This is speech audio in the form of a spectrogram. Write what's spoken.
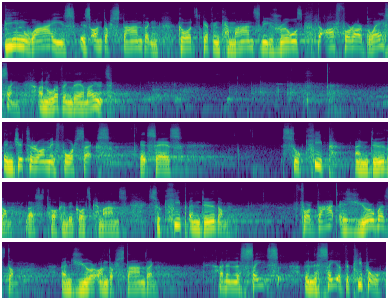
Being wise is understanding God's given commands and His rules that are for our blessing and living them out. In Deuteronomy 4 6, it says, So keep and do them. That's talking about God's commands. So keep and do them, for that is your wisdom and your understanding. And in the, sights, in the sight of the people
